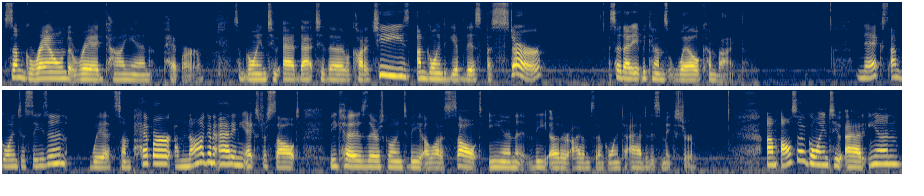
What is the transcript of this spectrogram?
some ground red cayenne pepper. So I'm going to add that to the ricotta cheese. I'm going to give this a stir so that it becomes well combined. Next, I'm going to season with some pepper. I'm not going to add any extra salt because there's going to be a lot of salt in the other items that I'm going to add to this mixture. I'm also going to add in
